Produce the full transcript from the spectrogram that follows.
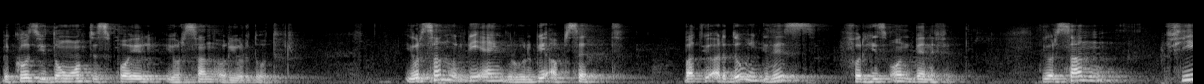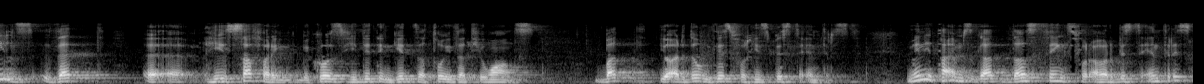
because you don't want to spoil your son or your daughter. Your son will be angry, will be upset, but you are doing this for his own benefit. Your son feels that uh, he is suffering because he didn't get the toy that he wants, but you are doing this for his best interest. Many times God does things for our best interest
